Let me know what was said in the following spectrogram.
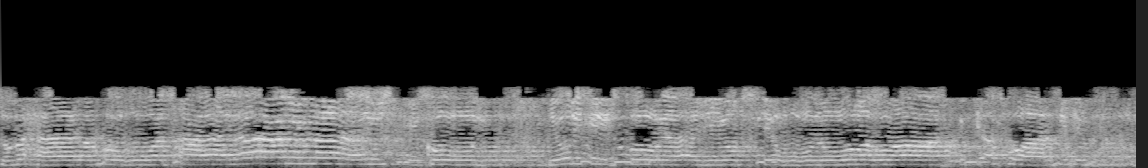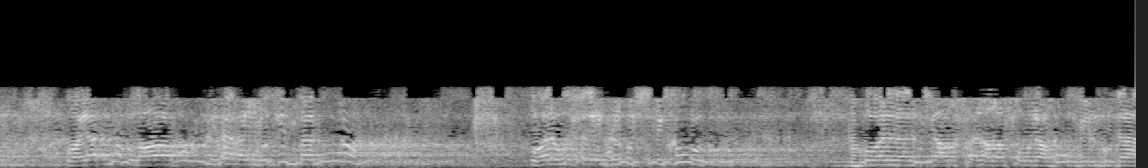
سبحانه وتعالى عما يشركون يريدون أن يطفئوا نور الله بأفواههم ويأبى الله إلا أن يتم نوره ولو كره المشركون هو الذي أرسل رسوله بالهدى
